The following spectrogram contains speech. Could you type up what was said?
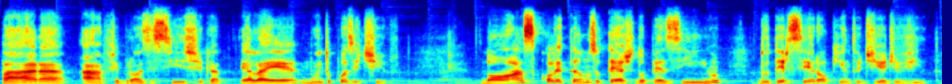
para a fibrose cística, ela é muito positiva. Nós coletamos o teste do pezinho do terceiro ao quinto dia de vida.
